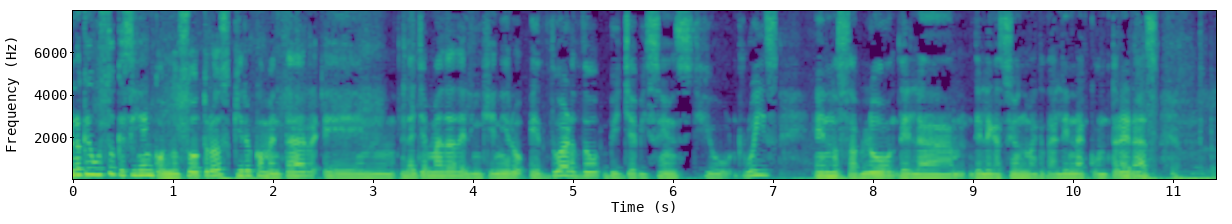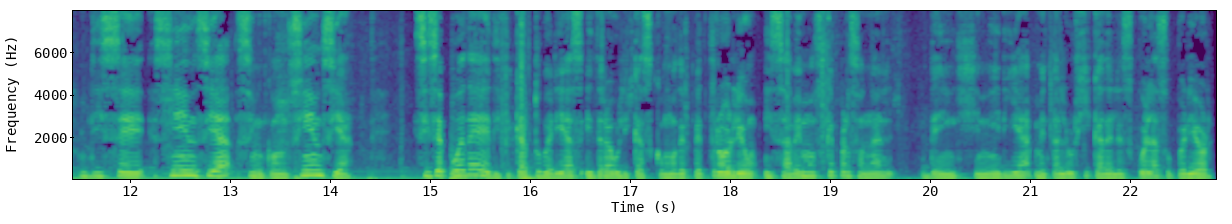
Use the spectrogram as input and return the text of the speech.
Bueno, qué gusto que siguen con nosotros. Quiero comentar eh, la llamada del ingeniero Eduardo Villavicencio Ruiz. Él nos habló de la delegación Magdalena Contreras. Dice, ciencia sin conciencia. Si se puede edificar tuberías hidráulicas como de petróleo y sabemos qué personal de Ingeniería Metalúrgica de la Escuela Superior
